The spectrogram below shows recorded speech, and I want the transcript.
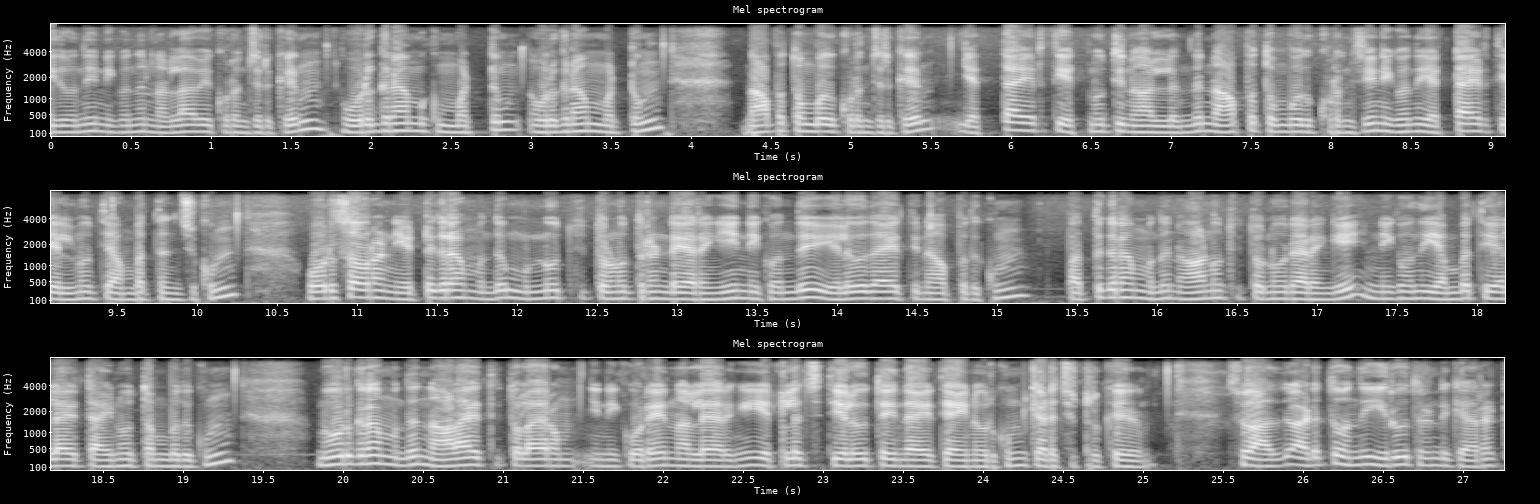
இது வந்து இன்றைக்கி வந்து நல்லாவே குறைஞ்சிருக்கு. ஒரு கிராமுக்கு மட்டும் ஒரு கிராம் மட்டும் நாற்பத்தொம்போது குறைஞ்சிருக்கு. எட்டாயிரத்தி எட்நூற்றி நாலுலேருந்து நாற்பத்தொம்போது குறைஞ்சி இன்றைக்கி வந்து எட்டாயிரத்தி எழுநூற்றி ஐம்பத்தஞ்சுக்கும் ஒரு சவரன் எட்டு கிராம் வந்து முந்நூற்றி தொண்ணூற்றி ரெண்டு இறங்கி இன்றைக்கி வந்து எழுபதாயிரத்தி நாற்பதுக்கும் பத்து கிராம் வந்து நானூற்றி தொண்ணூறு இறங்கி இன்றைக்கி வந்து எண்பத்தி ஏழாயிரத்தி ஐநூற்றம்பதுக்கும் நூறு கிராம் வந்து நாலாயிரத்தி தொள்ளாயிரம். இன்னைக்கு ஒரே நாளில் இறங்கி எட்டு லட்சத்தி எழுபத்தைந்தாயிரத்தி ஐநூறுக்கும் கிடச்சிட்ருக்கு ஸோ அது அடுத்து வந்து இருபத்தி ரெண்டு கேரட்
